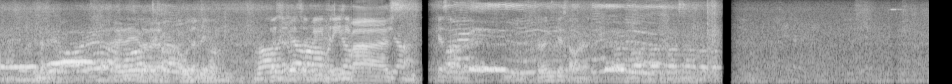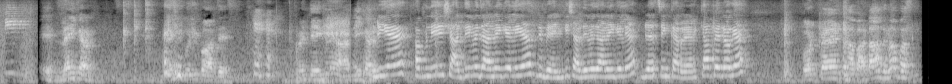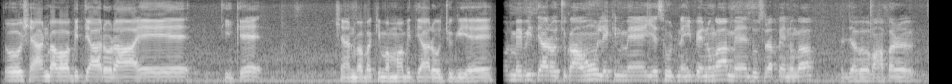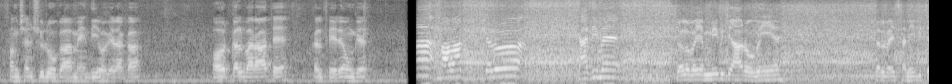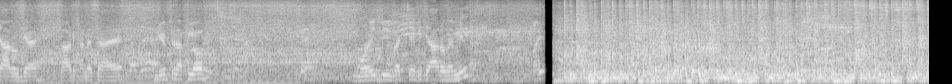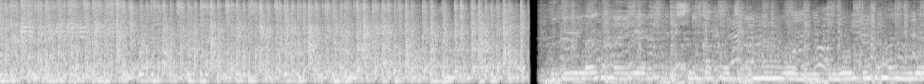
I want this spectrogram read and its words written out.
बस कैसा हो रहा है रंग कैसा हो रहा है नहीं कर। नहीं बुरी बात है। कोई देख ले यार नहीं कर ये अपनी शादी में जाने के लिए अपनी बहन की शादी में जाने के लिए ड्रेसिंग कर रहे हैं। क्या पहनोगे? कोट पैंट अब हटा देना बस। तो शान बाबा भी तैयार हो रहा है। ठीक है। शान बाबा की मम्मा भी तैयार हो चुकी है। और मैं भी तैयार हो चुका हूँ लेकिन मैं ये सूट नहीं पहनूँगा मैं दूसरा पहनूँगा। जब वहाँ पर फ़ंक्शन शुरू होगा मेहंदी वगैरह का। और कल बारात है। कल फेरे होंगे। बाबा चलो शादी में। चलो भाई अम्मी भी तैयार हो गई हैं। चल भाई सनी भी तैयार हो गया है। लाड़काने से आया है। गिफ्ट रख लो। मोहित भी बच्चे भी तैयार हो गए। मिल लगाएँगे। कृष्ण का खजाना वो लूट लूट जाएँगे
